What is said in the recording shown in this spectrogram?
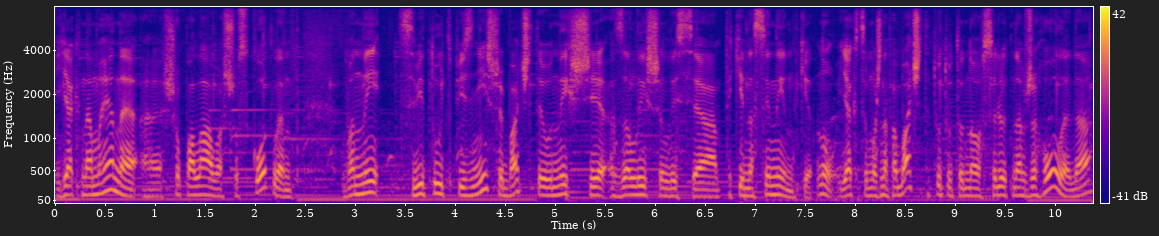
Як на мене, е, що Палава, що Скотленд, вони цвітуть пізніше, бачите, у них ще залишилися такі насінинки. Ну, як це можна побачити, тут воно абсолютно вже голе, да?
